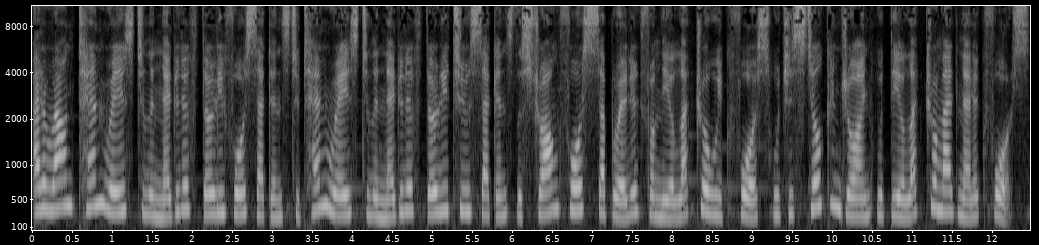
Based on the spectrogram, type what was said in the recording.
At around 10 raised to the negative 34 seconds to 10 raised to the negative 32 seconds the strong force separated from the electroweak force which is still conjoined with the electromagnetic force.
